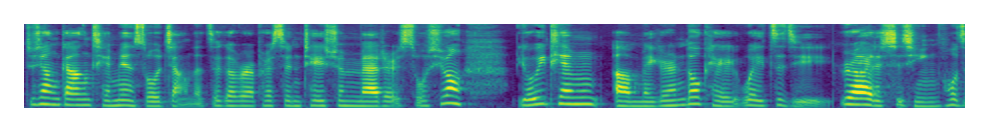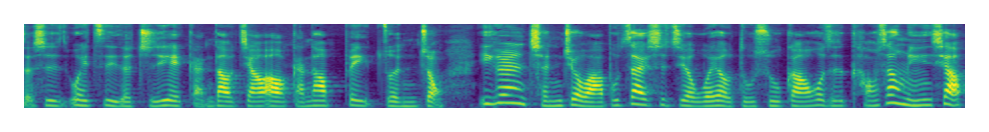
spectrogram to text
就像刚刚前面所讲的这个 representation matters，我希望有一天，呃，每个人都可以为自己热爱的事情，或者是为自己的职业感到骄傲，感到被尊重。一个人的成就啊，不再是只有唯有读书高，或者是考上名校，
